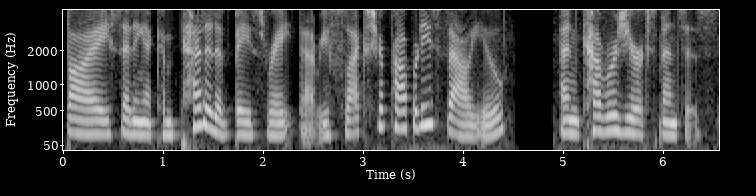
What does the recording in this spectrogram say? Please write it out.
by setting a competitive base rate that reflects your property's value and covers your expenses.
